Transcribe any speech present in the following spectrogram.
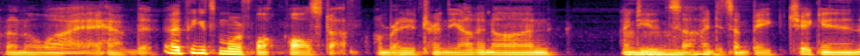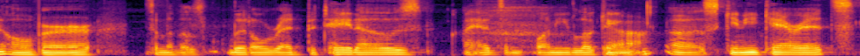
I don't know why I have been. I think it's more fall, fall stuff. I'm ready to turn the oven on. I did mm-hmm. some. I did some baked chicken over some of those little red potatoes. I had some funny looking Yeah. uh, skinny carrots.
